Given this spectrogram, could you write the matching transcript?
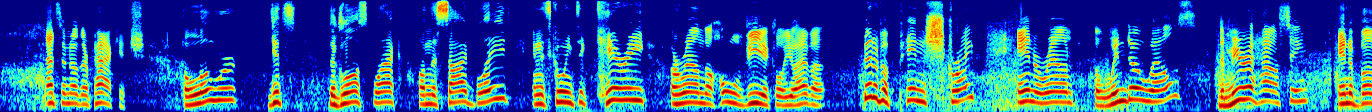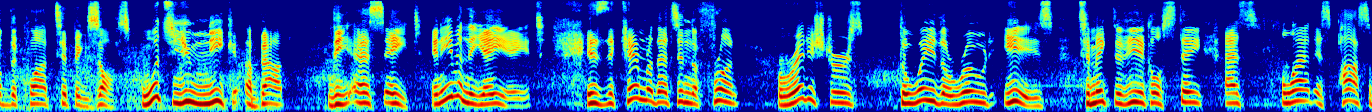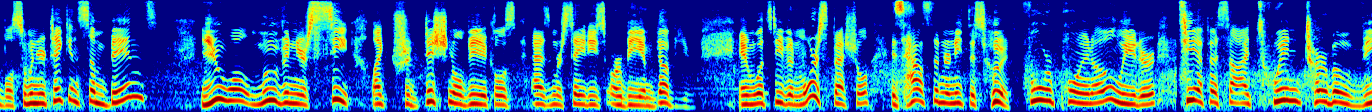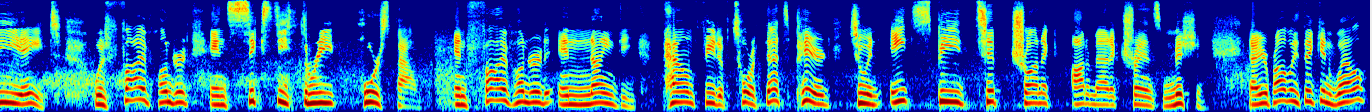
that's another package. The lower gets the gloss black on the side blade and it's going to carry around the whole vehicle. You'll have a bit of a pin stripe and around the window wells, the mirror housing, and above the quad tip exhaust. What's unique about the S8 and even the A8 is the camera that's in the front registers the way the road is to make the vehicle stay as flat as possible. So when you're taking some bends, you won't move in your seat like traditional vehicles as Mercedes or BMW. And what's even more special is housed underneath this hood. 4.0 liter TFSI twin turbo V8 with 563 horsepower and 590 pound-feet of torque. That's paired to an 8-speed Tiptronic automatic transmission. Now you're probably thinking, well,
